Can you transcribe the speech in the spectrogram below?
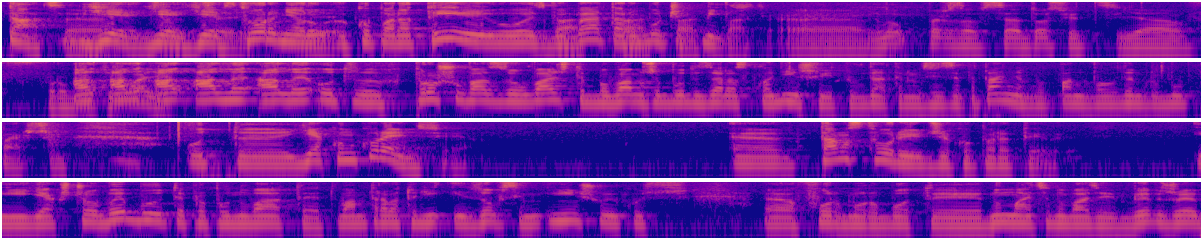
Так, Це- є, є, це- є створення ру- кооперативів, ОСББ Так, та так, робочих так, місць. Так. Е, Ну, перш за все, досвід я в роботі але, маю. але, але, але от е, прошу вас зауважити, бо вам вже буде зараз складніше відповідати на ці запитання, бо пан Володимир був першим. От е, є конкуренція. Е, Там створюють вже кооперативи. І якщо ви будете пропонувати, то вам треба тоді і зовсім іншу якусь е, форму роботи. Ну, мається на увазі, ви вже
